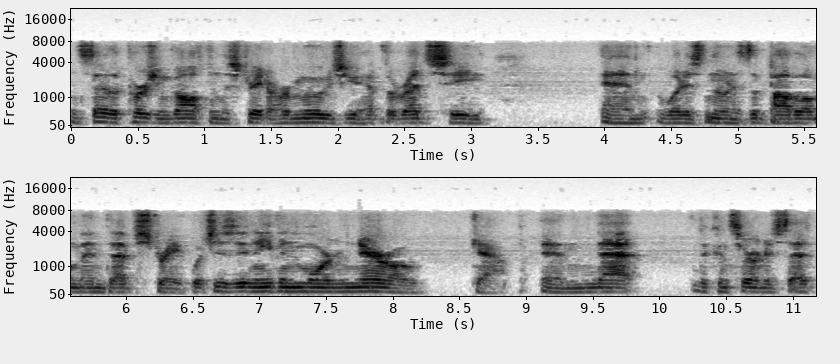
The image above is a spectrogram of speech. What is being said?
instead of the Persian Gulf and the Strait of Hormuz, you have the Red Sea and what is known as the Bab el Mandeb Strait, which is an even more narrow gap. And that the concern is that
